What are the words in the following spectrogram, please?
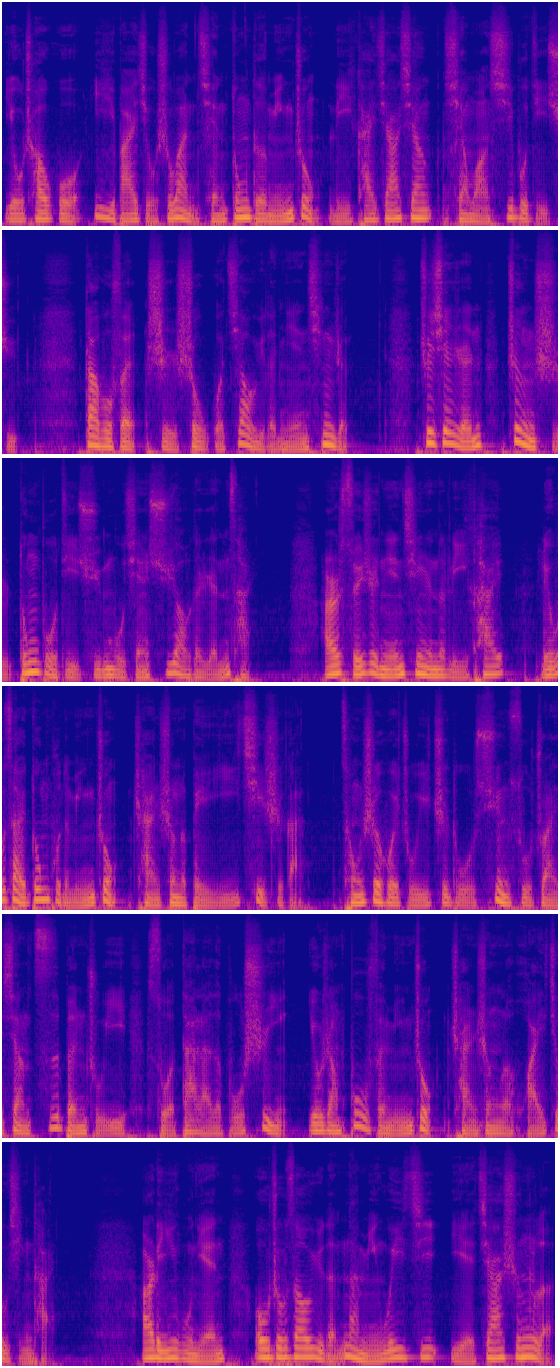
有超过190万前东德民众离开家乡前往西部地区，大部分是受过教育的年轻人。这些人正是东部地区目前需要的人才。而随着年轻人的离开，留在东部的民众产生了被遗弃之感。从社会主义制度迅速转向资本主义所带来的不适应，又让部分民众产生了怀旧心态。二零一五年，欧洲遭遇的难民危机也加深了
